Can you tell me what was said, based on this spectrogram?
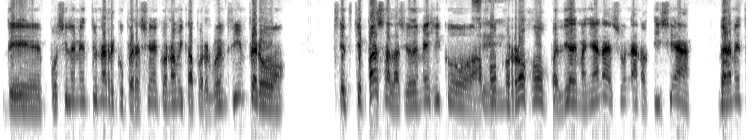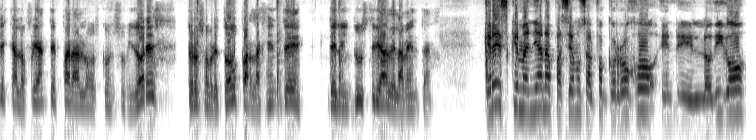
de posiblemente una recuperación económica por el buen fin, pero ¿qué, pasa? La Ciudad de México a foco rojo para el día de mañana es una noticia verdaderamente escalofriante para los consumidores, pero sobre todo para la gente de la industria de la venta. ¿Crees que mañana pasemos al foco rojo? Eh, lo digo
